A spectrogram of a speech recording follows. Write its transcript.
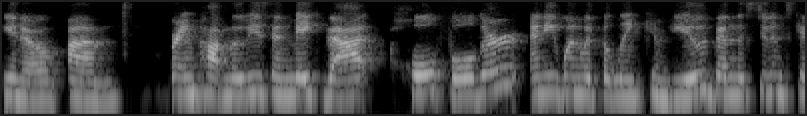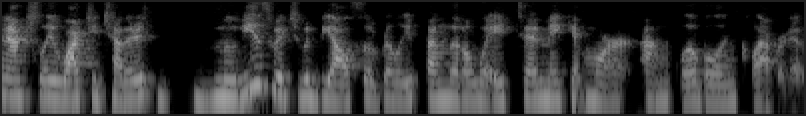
you know, um, Brain Pop movies, and make that whole folder, anyone with the link can view. Then the students can actually watch each other's movies, which would be also a really fun little way to make it more um, global and collaborative.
